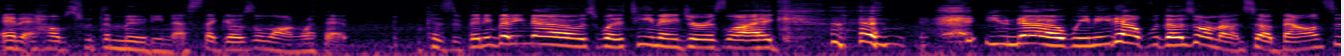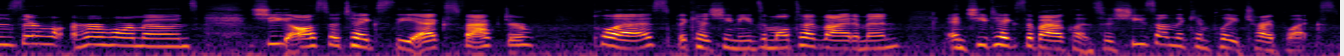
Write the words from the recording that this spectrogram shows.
and it helps with the moodiness that goes along with it because if anybody knows what a teenager is like, you know we need help with those hormones. So it balances their, her hormones. She also takes the X Factor Plus because she needs a multivitamin, and she takes the BioCleanse. So she's on the complete triplex.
